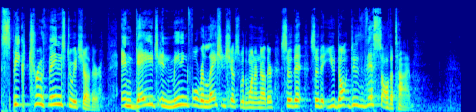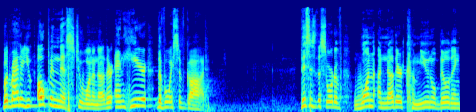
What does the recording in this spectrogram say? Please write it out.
speak true things to each other, engage in meaningful relationships with one another so that, so that you don't do this all the time, but rather you open this to one another and hear the voice of God. This is the sort of one another communal building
